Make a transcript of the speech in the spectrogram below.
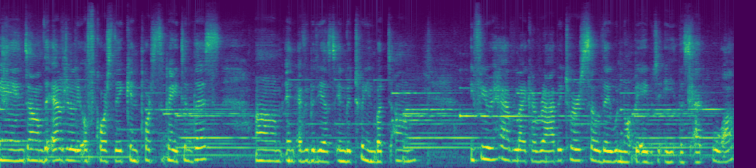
and um, the elderly of course they can participate in this um, and everybody else in between but um, if you have like a rabbit or so they would not be able to eat this at all.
